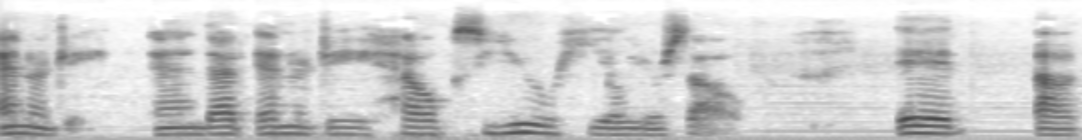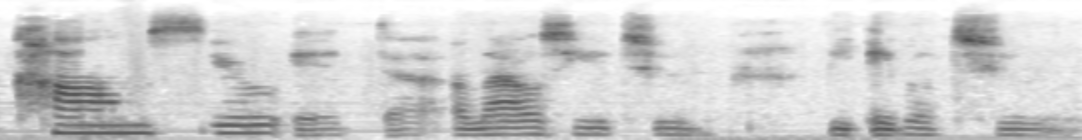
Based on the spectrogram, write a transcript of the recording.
energy, and that energy helps you heal yourself. It uh, calms you, it uh, allows you to be able to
